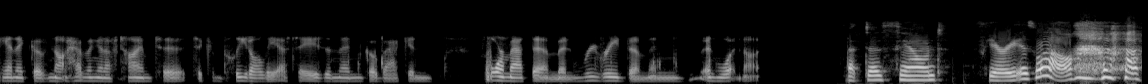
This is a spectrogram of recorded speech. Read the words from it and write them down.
panic of not having enough time to to complete all the essays and then go back and format them and reread them and and whatnot. That does sound scary as well.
